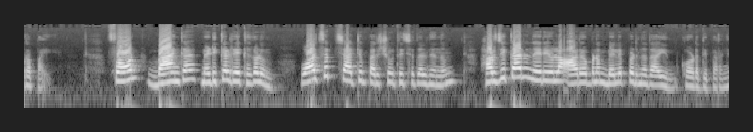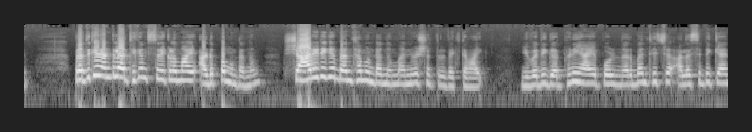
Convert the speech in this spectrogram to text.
ഉറപ്പായി. ഫോൺ ബാങ്ക് മെഡിക്കൽ രേഖകളും വാട്സപ്പ് ചാറ്റും പരിശോധിച്ചതിൽ നിന്നും ഹർജിക്കാരന് നേരെയുള്ള ആരോപണം ബലപ്പെടുന്നതായും കോടതി പറഞ്ഞു. പ്രതിക്ക് രണ്ടിലധികം സ്ത്രീകളുമായി അടുപ്പമുണ്ടെന്നും ശാരീരിക ബന്ധമുണ്ടെന്നും അന്വേഷണത്തിൽ വ്യക്തമായി. യുവതി ഗർഭിണിയായപ്പോൾ നിർബന്ധിച്ച് അലസിപ്പിക്കാൻ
